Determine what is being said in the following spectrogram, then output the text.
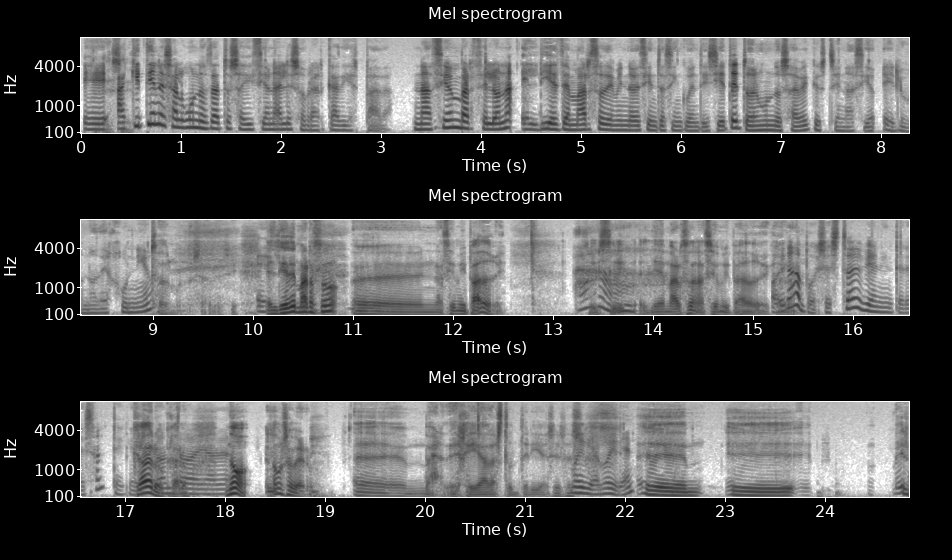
Eh, aquí tienes algunos datos adicionales sobre Arcadia Espada. Nació en Barcelona el 10 de marzo de 1957. Todo el mundo sabe que usted nació el 1 de junio. Todo el mundo sabe, sí. Eh, El 10 de marzo eh, nació mi padre. Sí, sí, Ah. el día de marzo nació mi padre. claro. Oiga, pues esto es bien interesante. que Claro, claro. haya- No, vamos a ver. Eh, bueno, dejé ya las tonterías esas. Muy bien, muy bien. Eh, eh, es-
